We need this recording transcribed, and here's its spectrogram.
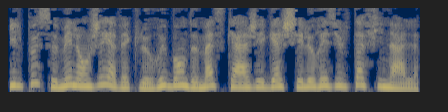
il peut se mélanger avec le ruban de masquage et gâcher le résultat final.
